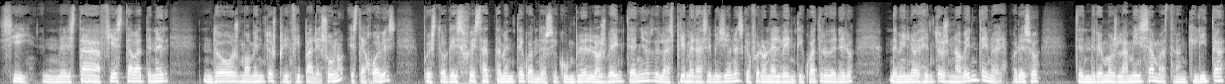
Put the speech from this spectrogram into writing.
Sí, esta fiesta va a tener dos momentos principales. Uno, este jueves, puesto que es exactamente cuando se cumplen los 20 años de las primeras emisiones, que fueron el 24 de enero de 1999. Por eso tendremos la misa más tranquilita.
